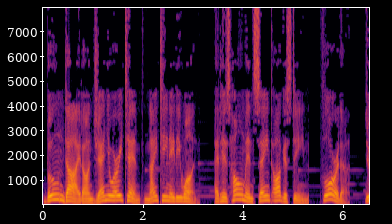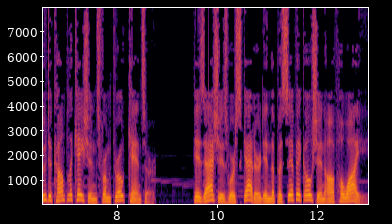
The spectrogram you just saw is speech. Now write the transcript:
Boone died on January 10, 1981, at his home in St. Augustine, Florida, due to complications from throat cancer. His ashes were scattered in the Pacific Ocean off Hawaii.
